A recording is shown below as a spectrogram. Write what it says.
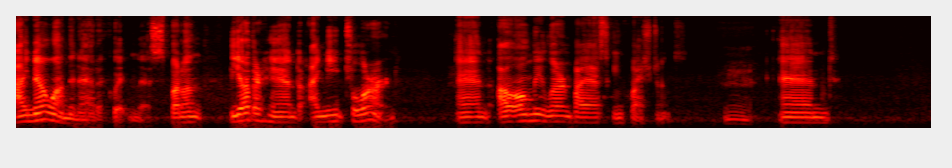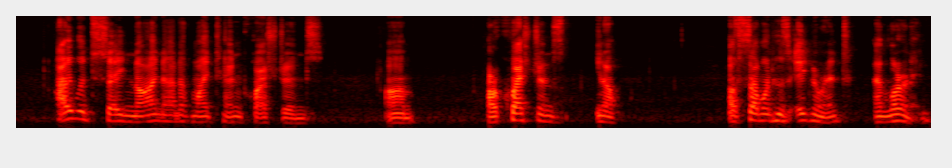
i know i'm inadequate in this but on the other hand i need to learn. And i'll only learn by asking questions. Mm. and i would say nine out of my ten questions um, are questions you know of someone who's ignorant and learning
